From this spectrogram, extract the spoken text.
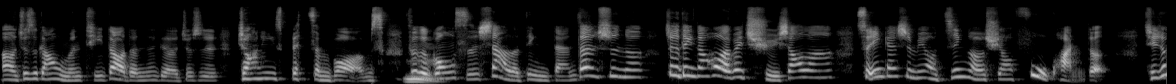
呃，就是刚刚我们提到的那个，就是 Johnny's Bits and Bobs 这个嗯公司下了订单，但是呢，这个订单后来被取消啦，所以应该是没有金额需要付款的。其中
